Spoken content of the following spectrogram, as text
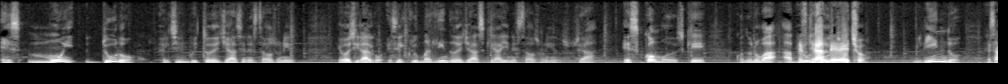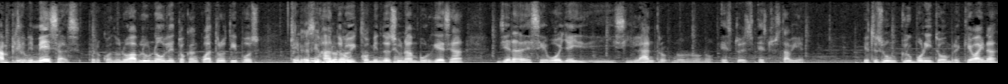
Es muy duro el Mm. circuito de jazz en Estados Unidos. Debo decir algo, es el club más lindo de jazz que hay en Estados Unidos. O sea, es cómodo, es que cuando uno va a Es Blue grande, Note, de hecho. lindo. Es amplio. Tiene mesas, pero cuando uno va a Blue Note le tocan cuatro tipos ¿Qué quiere decir Blue empujándolo y comiéndose Mm. una hamburguesa llena de cebolla y, y cilantro. No, no, no, no. Esto, es, esto está bien. Esto es un club bonito, hombre. Qué vaina.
